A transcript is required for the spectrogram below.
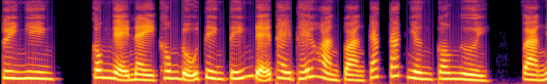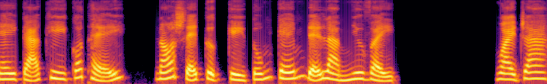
Tuy nhiên, công nghệ này không đủ tiên tiến để thay thế hoàn toàn các tác nhân con người, và ngay cả khi có thể, nó sẽ cực kỳ tốn kém để làm như vậy. Ngoài ra,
